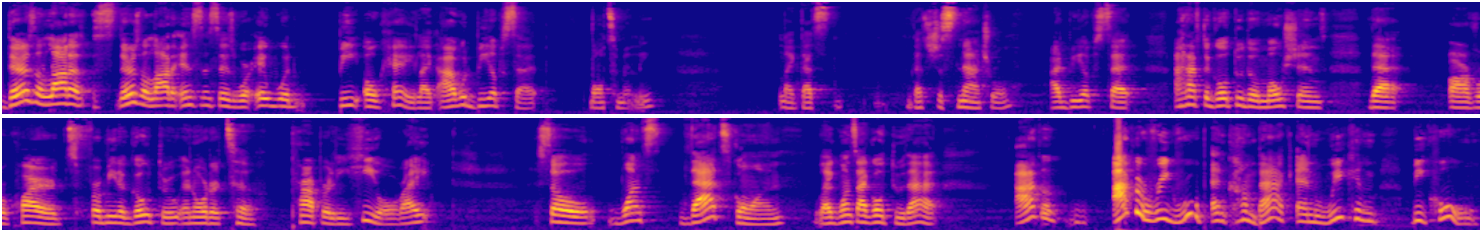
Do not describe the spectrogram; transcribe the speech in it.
There's a lot of there's a lot of instances where it would be okay. Like I would be upset ultimately. Like that's that's just natural. I'd be upset. I'd have to go through the emotions that are required for me to go through in order to properly heal, right? So once that's gone, like once I go through that, I could I could regroup and come back and we can be cool.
